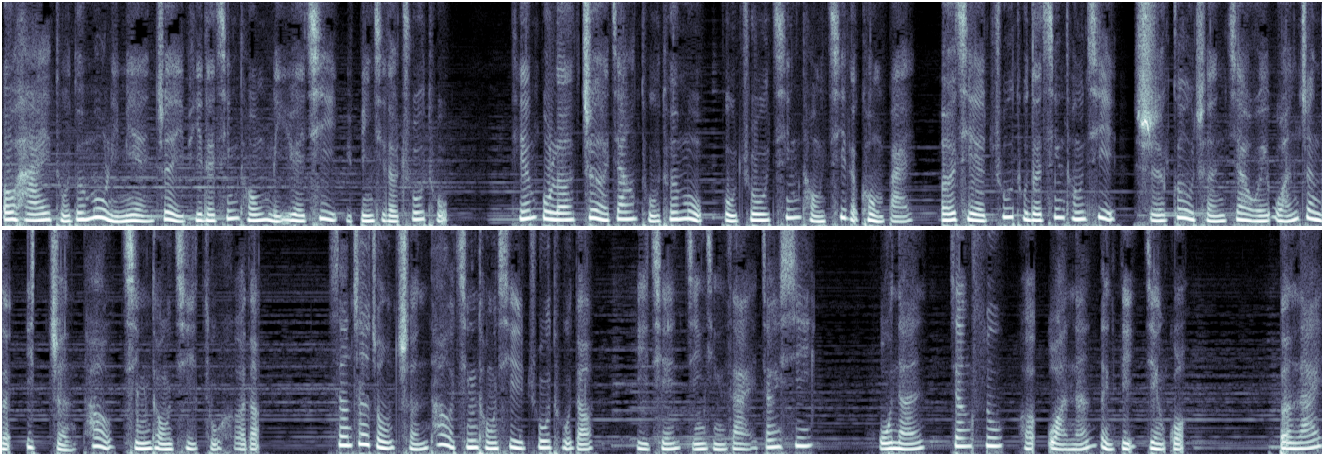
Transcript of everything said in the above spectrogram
瓯海土墩墓里面这一批的青铜礼乐器与兵器的出土，填补了浙江土墩墓不出青铜器的空白。而且出土的青铜器是构成较为完整的一整套青铜器组合的，像这种成套青铜器出土的，以前仅仅在江西、湖南、江苏和皖南等地见过。本来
